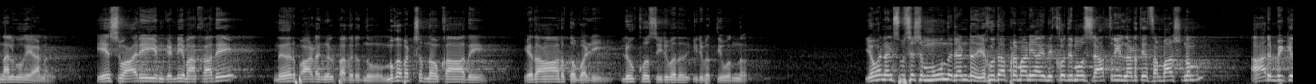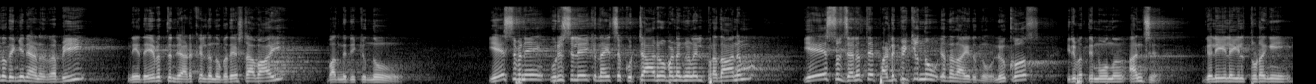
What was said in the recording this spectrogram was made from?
നൽകുകയാണ്. യേശു ആരെയും ഗണ്യമാക്കാതെ നേർപാടങ്ങൾ പകരുന്നു. മുഖപക്ഷം നോക്കാതെ യഥാർത്ഥ വഴി ലൂക്കോസ് ഇരുപത് ഇരുപത്തി ഒന്ന് യോഹനൻ സുശേഷം മൂന്ന് രണ്ട് യഹൂദ പ്രമാണിയായ നിക്കോദിമോസ് രാത്രിയിൽ നടത്തിയ സംഭാഷണം ആരംഭിക്കുന്നത് ഇങ്ങനെയാണ്. റബി നീ ദൈവത്തിന്റെ അടുക്കൽ നിന്ന് ഉപദേഷ്ടാവായി വന്നിരിക്കുന്നു. യേശുവിനെ കുരിശിലേക്ക് നയിച്ച കുറ്റാരോപണങ്ങളിൽ പ്രധാനം യേശു ജനത്തെ പഠിപ്പിക്കുന്നു എന്നതായിരുന്നു. ലൂക്കോസ് ഇരുപത്തിമൂന്ന് അഞ്ച്. ഗലീലയിൽ തുടങ്ങി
